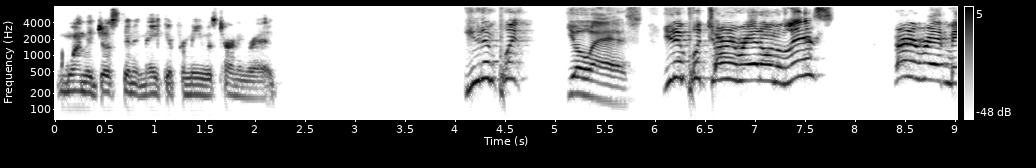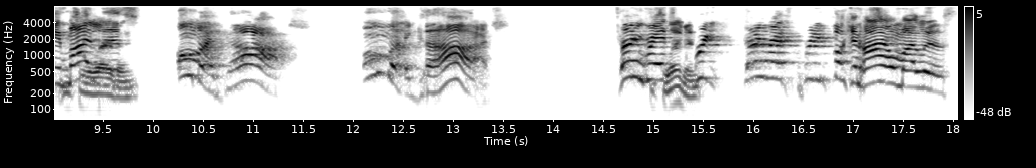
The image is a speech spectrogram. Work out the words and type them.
one that just didn't make it for me was Turning Red. You didn't put yo ass. You didn't put Turning Red on the list. Turning Red made my 11. list. Oh my gosh. Oh my gosh. Turning Red's 11. pretty. Turning Red's pretty fucking high on my list.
